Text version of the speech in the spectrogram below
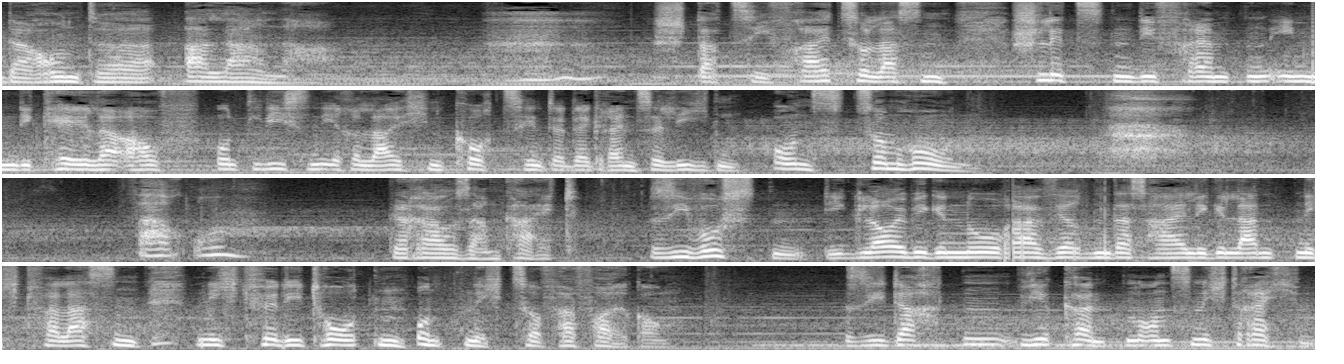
darunter Alana. Statt sie freizulassen, schlitzten die Fremden ihnen die Kehle auf und ließen ihre Leichen kurz hinter der Grenze liegen, uns zum Hohn. Warum? Grausamkeit. Sie wussten, die gläubigen Nora würden das heilige Land nicht verlassen, nicht für die Toten und nicht zur Verfolgung. Sie dachten, wir könnten uns nicht rächen.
